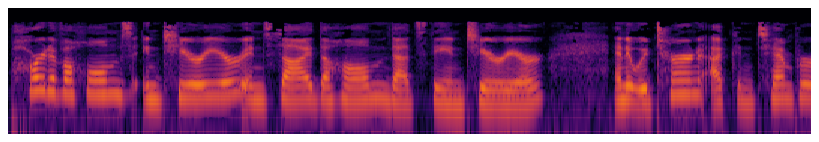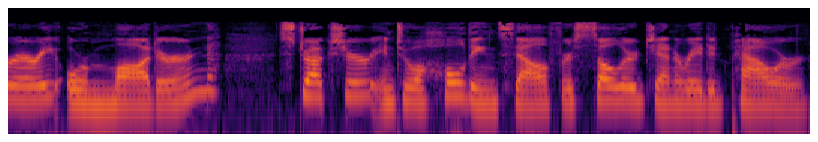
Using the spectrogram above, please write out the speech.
part of a home's interior inside the home. That's the interior. And it would turn a contemporary or modern structure into a holding cell for solar generated power.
